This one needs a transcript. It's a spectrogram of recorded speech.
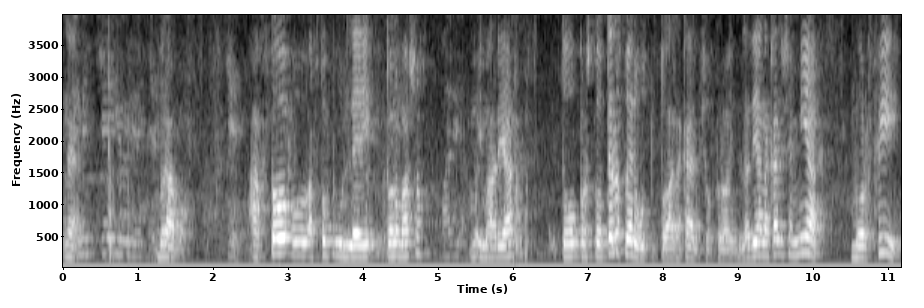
Ναι, ναι, ναι. Είναι και οι οριακές. Μπράβο. Αυτό, αυτό που λέει, το όνομά σου, Μαρία. η Μαρία, το, προς το τέλος του έργου του το ανακάλυψε ο Φρόιντ. Δηλαδή ανακάλυψε μία μορφή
